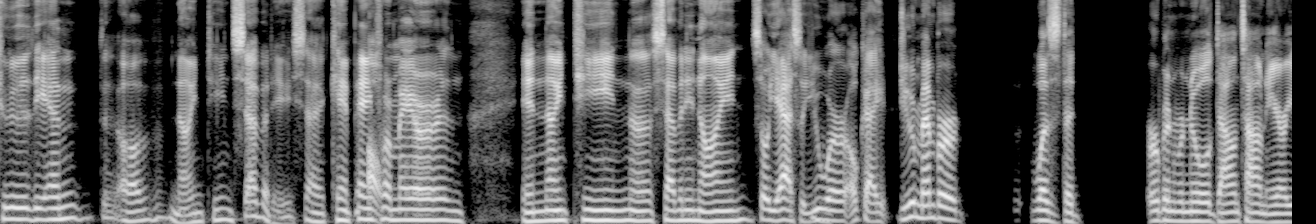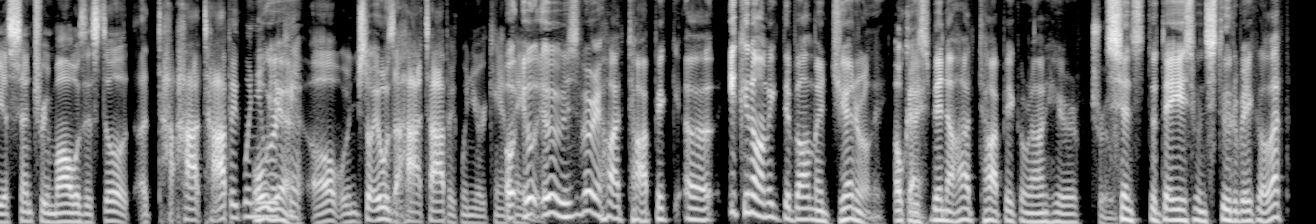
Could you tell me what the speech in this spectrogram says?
to the end of 1970s. I campaigned Oh. for mayor in, in 1979. So yeah, so you were okay. Do you remember was the urban renewal downtown area Century Mall was it still a t- hot topic when you Oh, were yeah. cam- oh when, so it was a hot topic when you were Oh, campaigning. it, it was a very hot topic. Uh, economic development generally Okay. it's been a hot topic around here True. since the days when Studebaker left.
